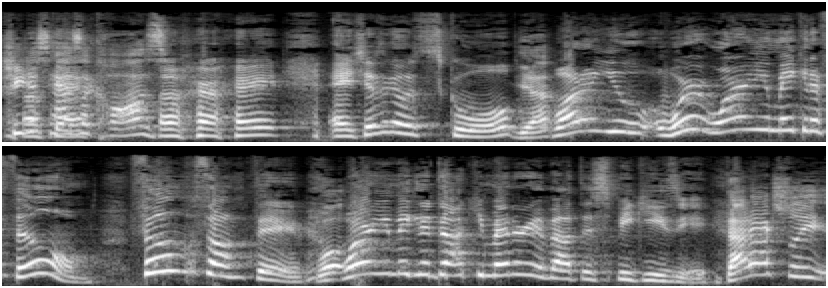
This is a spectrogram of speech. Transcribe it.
She just has a cause. All right, and she doesn't go to school. Yeah. Why don't you? Where? Why are you making a film? Film something. Well- why are you making a documentary about this speakeasy? that actually,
